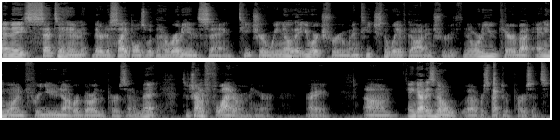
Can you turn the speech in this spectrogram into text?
And they sent to him their disciples with the Herodians, saying, Teacher, we know that you are true and teach the way of God in truth, nor do you care about anyone, for you do not regard the person of men. So trying to flatter him here, right? Um, and God is no uh, respecter of persons.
